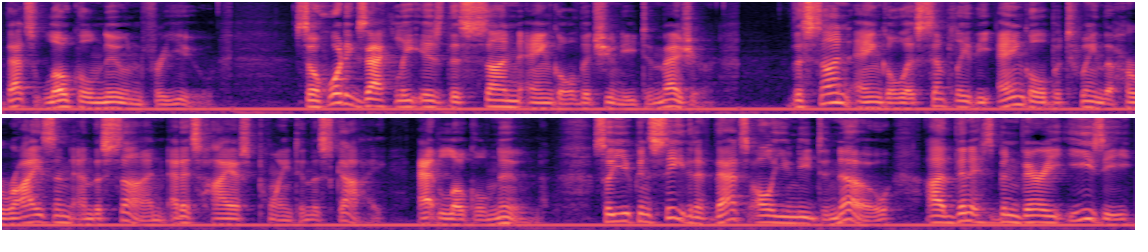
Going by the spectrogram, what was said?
That's local noon for you. So what exactly is the sun angle that you need to measure? The sun angle is simply the angle between the horizon and the sun at its highest point in the sky, at local noon. So you can see that if that's all you need to know, uh, then it has been very easy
